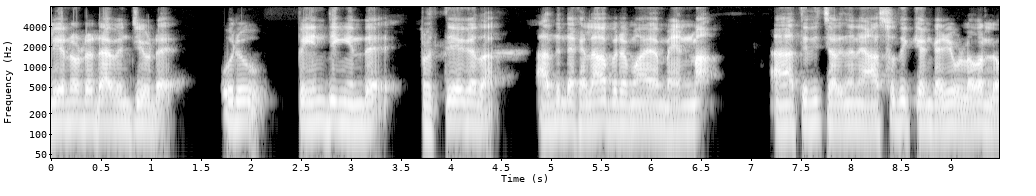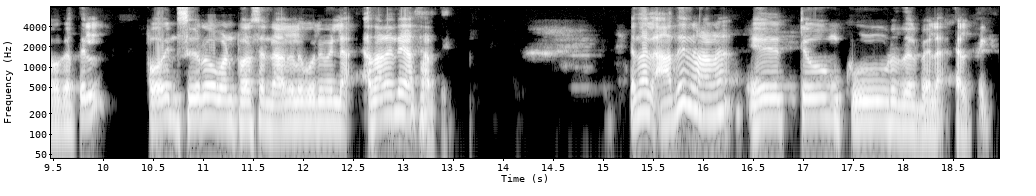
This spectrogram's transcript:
ലിയനോർഡോ ഡാവിഞ്ചിയുടെ ഒരു പെയിന്റിങ്ങിന്റെ പ്രത്യേകത അതിന്റെ കലാപരമായ മേന്മ തിരിച്ചറിഞ്ഞതിനെ ആസ്വദിക്കാൻ കഴിവുള്ളവർ ലോകത്തിൽ പോയിന്റ് സീറോ വൺ പെർസെന്റ് ആളുകൾ പോലുമില്ല. അതാണ് എന്റെ യാഥാർത്ഥ്യം. എന്നാൽ അതിനാണ് ഏറ്റവും കൂടുതൽ വില കൽപ്പിക്കുന്നത്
